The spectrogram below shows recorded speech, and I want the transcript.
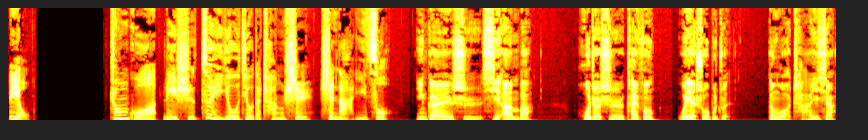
六，中国历史最悠久的城市是哪一座？应该是西安吧，或者是开封，我也说不准。等我查一下。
